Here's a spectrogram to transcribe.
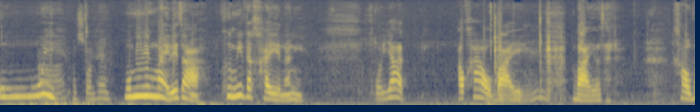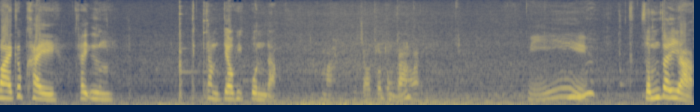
อุ้ยมันซอนแห้งโมมีเมียงใหม่ด้วยจ้ะคือมีแต่ไข่อะนะนี่ขออนุญาตเอาข้าวใบายอืมบ่ายว่าสัน ข้าวใบายกับไข่ไข่อึงจำเจียวพริกป่นจ้ะมาจะเอาตัวตรงกลางละนี่สมใจอยาก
